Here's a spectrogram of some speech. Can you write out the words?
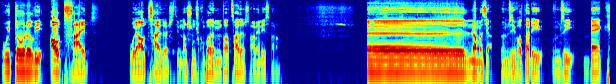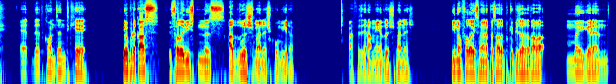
we totally outside. We outsiders. Tipo, nós somos completamente outsiders, sabem disso ou não? Ah, não, mas já, vamos aí voltar aí. Vamos aí back at that content que é. Eu por acaso, eu falei disto nas- há duas semanas com o Mira. Vai fazer amanhã duas semanas. E não falei semana passada porque o episódio já estava meio grande.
